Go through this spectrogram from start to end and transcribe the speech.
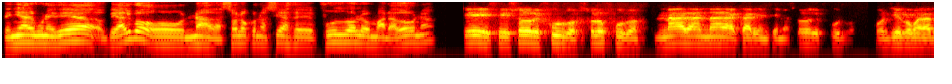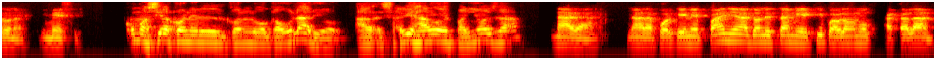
¿Tenías alguna idea de algo o nada? ¿Solo conocías de fútbol o Maradona? Sí, sí, solo de fútbol, solo fútbol. Nada, nada acá Argentina, solo de fútbol. Por Diego Maradona y Messi. ¿Cómo hacías con el, con el vocabulario? ¿Sabías algo de español ya? Nada, nada, porque en España, donde está mi equipo, hablamos catalán.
